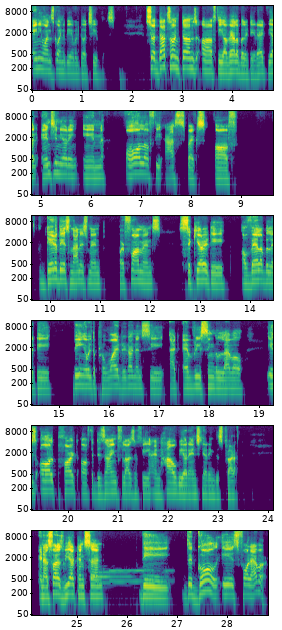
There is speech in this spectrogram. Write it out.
anyone's going to be able to achieve this. So that's on terms of the availability, right? We are engineering in all of the aspects of database management, performance, security, availability, being able to provide redundancy at every single level is all part of the design philosophy and how we are engineering this product. And as far as we are concerned, the the goal is forever.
